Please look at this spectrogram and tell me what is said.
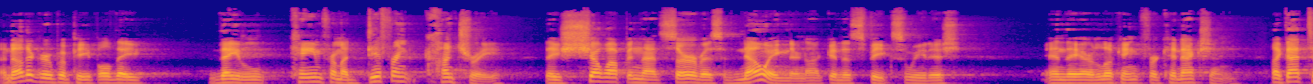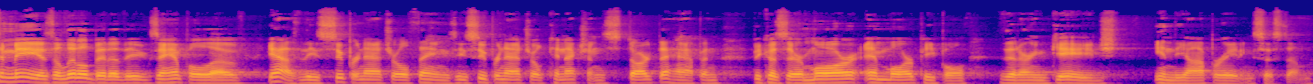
another group of people they they came from a different country they show up in that service knowing they're not going to speak Swedish and they are looking for connection like that to me is a little bit of the example of yeah, these supernatural things, these supernatural connections start to happen because there are more and more people that are engaged in the operating system.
